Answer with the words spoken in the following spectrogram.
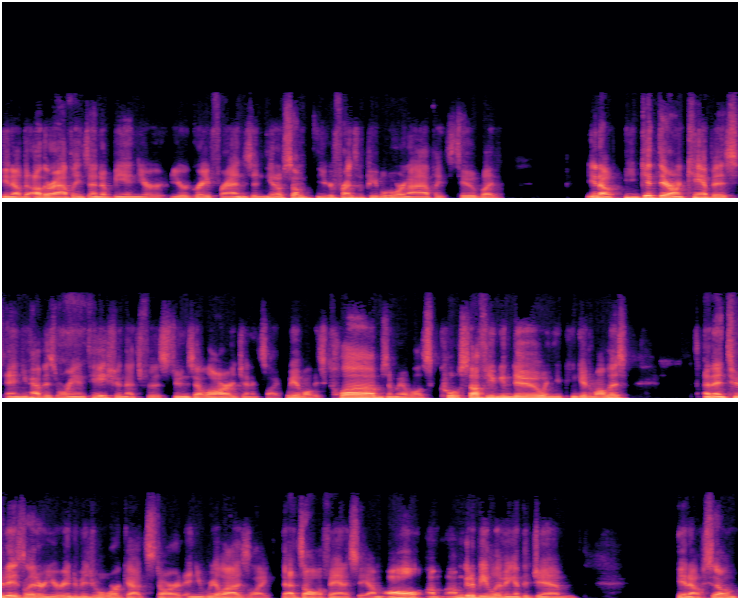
you know the other athletes end up being your your great friends and you know some you're friends with people who are not athletes too but you know, you get there on campus and you have this orientation that's for the students at large. And it's like, we have all these clubs and we have all this cool stuff you can do and you can get all this. And then two days later, your individual workouts start and you realize like, that's all a fantasy. I'm all, I'm, I'm going to be living at the gym, you know? So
